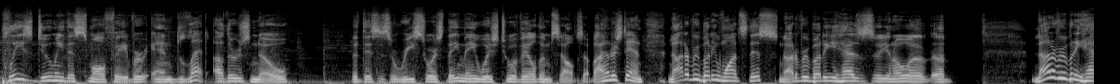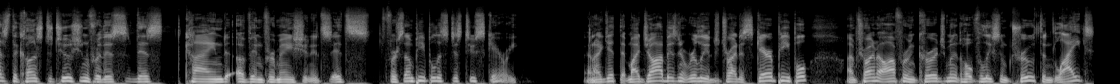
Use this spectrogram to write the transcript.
please do me this small favor and let others know that this is a resource they may wish to avail themselves of. I understand not everybody wants this. Not everybody has, you know, a, a not everybody has the constitution for this this kind of information. It's it's for some people it's just too scary. And I get that my job isn't really to try to scare people. I'm trying to offer encouragement, hopefully some truth and light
